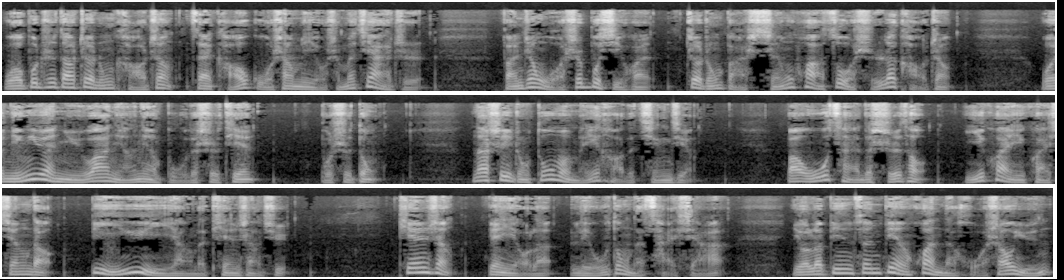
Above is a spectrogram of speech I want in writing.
我不知道这种考证在考古上面有什么价值，反正我是不喜欢这种把神话做实的考证。我宁愿女娲娘娘补的是天，不是洞，那是一种多么美好的情景！把五彩的石头一块一块镶到碧玉一样的天上去，天上便有了流动的彩霞，有了缤纷变幻的火烧云，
